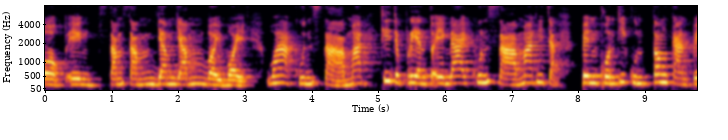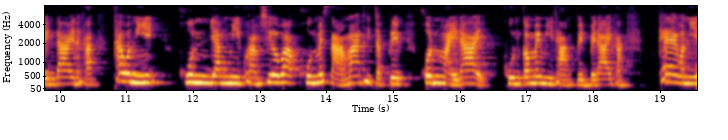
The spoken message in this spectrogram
บอกตัวเองซ้ำๆย้ำๆบ่อยๆ ว่าคุณสามารถที่จะเปลี่ยนตัวเองได้ คุณสามารถที่จะเป็นคนที่คุณต้องการเป็นได้นะคะ ถ้าวันนี้คุณยังมีความเชื่อว่าคุณไม่สามารถที่จะเป็นคนใหม่ได้ คุณก็ไม่มีทางเป็นไปได้ค่ะ แค่วันนี้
